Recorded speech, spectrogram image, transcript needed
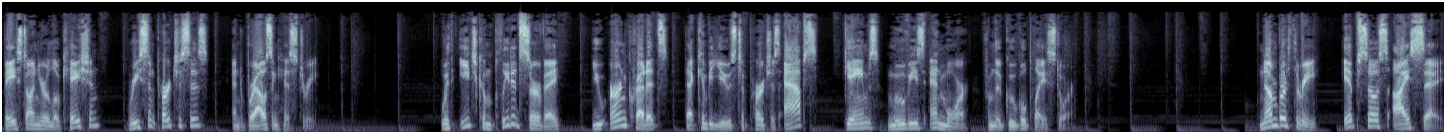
based on your location, recent purchases, and browsing history. With each completed survey, you earn credits that can be used to purchase apps, games, movies, and more from the Google Play Store. Number 3. Ipsos iSay.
